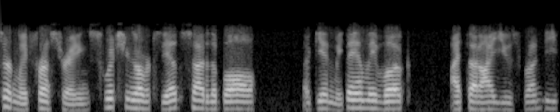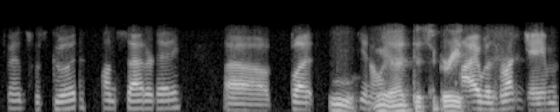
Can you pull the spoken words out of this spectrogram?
certainly frustrating. Switching over to the other side of the ball, again, we family look. I thought IU's run defense was good on Saturday, uh, but Ooh, you know, yeah, I disagree. Iowa's run game.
